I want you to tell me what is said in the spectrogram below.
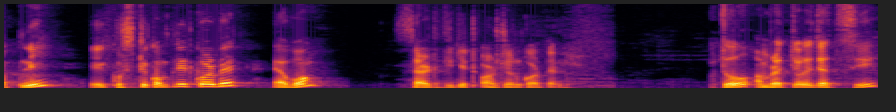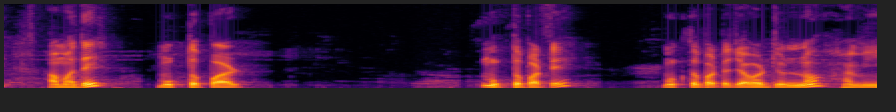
আপনি এই কোর্সটি কমপ্লিট করবেন এবং সার্টিফিকেট অর্জন করবেন। তো আমরা চলে যাচ্ছি আমাদের মুক্তপাঠ মুক্তপাঠে মুক্তপাঠে যাওয়ার জন্য আমি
